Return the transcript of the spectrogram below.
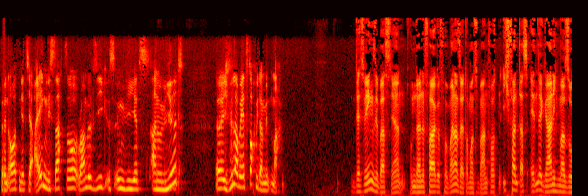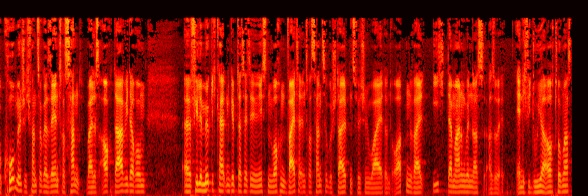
Wenn Orton jetzt ja eigentlich sagt, so, Rumble-Sieg ist irgendwie jetzt annulliert, äh, ich will aber jetzt doch wieder mitmachen. Deswegen, Sebastian, um deine Frage von meiner Seite auch mal zu beantworten, ich fand das Ende gar nicht mal so komisch, ich fand es sogar sehr interessant, weil es auch da wiederum äh, viele Möglichkeiten gibt, das jetzt in den nächsten Wochen weiter interessant zu gestalten zwischen Wyatt und Orton, weil ich der Meinung bin, dass, also ähnlich wie du ja auch, Thomas,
